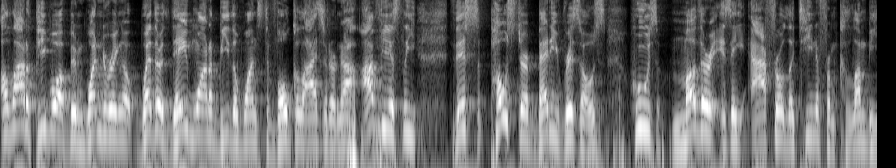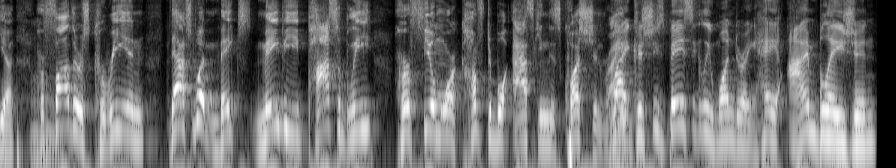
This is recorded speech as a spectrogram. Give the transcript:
a lot of people have been wondering whether they want to be the ones to vocalize it or not. Obviously, this poster, Betty Rizzo's, whose mother is a Afro Latina from Colombia, mm. her father is Korean. That's what makes maybe possibly her feel more comfortable asking this question, right? Right, because she's basically wondering, hey, I'm Blasian,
